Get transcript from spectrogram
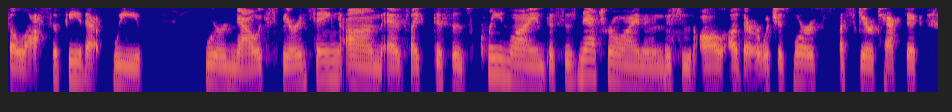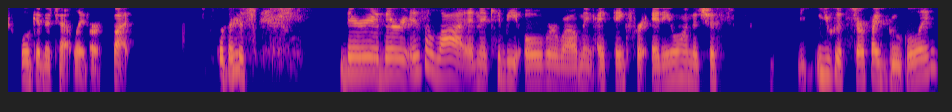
philosophy that we've we're now experiencing um, as like this is clean wine, this is natural wine, and this is all other, which is more a scare tactic. We'll get into that later. But so there's there there is a lot, and it can be overwhelming. I think for anyone, it's just you could start by googling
